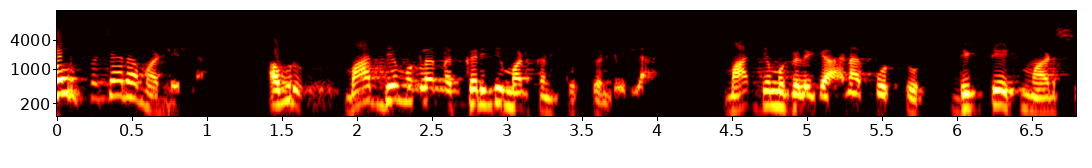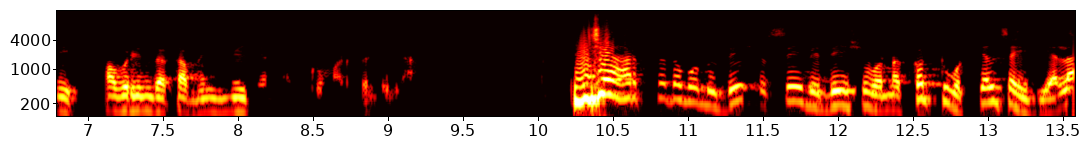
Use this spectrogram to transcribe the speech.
ಅವರು ಪ್ರಚಾರ ಮಾಡಲಿಲ್ಲ. ಅವರು ಮಾಧ್ಯಮಗಳನ್ನ ಖರೀದಿ ಮಾಡ್ಕೊಂಡು ಕೂತ್ಕೊಂಡಿಲ್ಲ. ಮಾಧ್ಯಮಗಳಿಗೆ ಹಣ ಕೊಟ್ಟು ಡಿಕ್ಟೇಟ್ ಮಾಡಿಸಿ ಅವರಿಂದ ತಮ್ಮ ಇಮೇಜ್ ಅನ್ನು ಇಂಪ್ರೂವ್ ಮಾಡ್ಕೊಂಡಿಲ್ಲ. ನಿಜ ಅರ್ಥದ ಒಂದು ದೇಶ ಸೇವೆ ದೇಶವನ್ನ ಕಟ್ಟುವ ಕೆಲಸ ಇದೆಯಲ್ಲ,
